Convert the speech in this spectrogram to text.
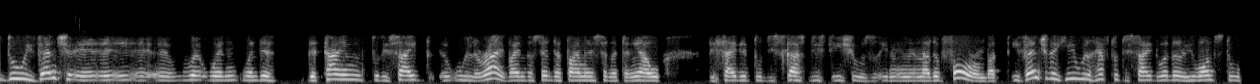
do eventually uh, uh when when the the time to decide will arrive. I understand that Prime Minister Netanyahu decided to discuss these issues in, in, another forum, but eventually he will have to decide whether he wants to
